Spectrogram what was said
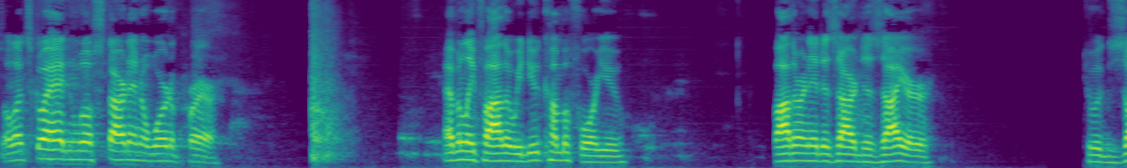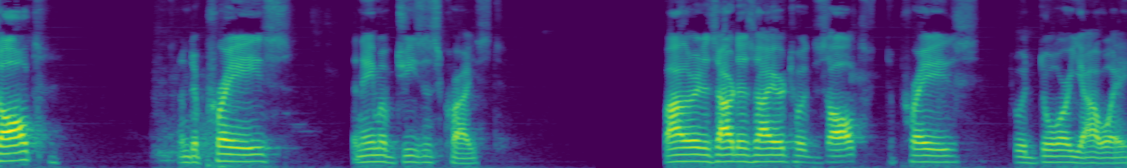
So let's go ahead and we'll start in a word of prayer. Heavenly Father, we do come before you. Father, and it is our desire to exalt and to praise the name of Jesus Christ. Father, it is our desire to exalt, to praise, to adore Yahweh.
